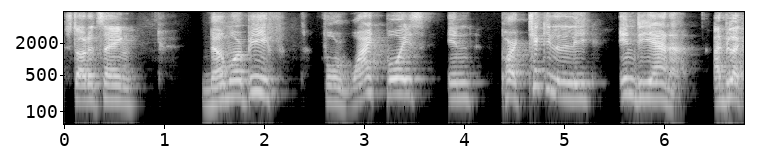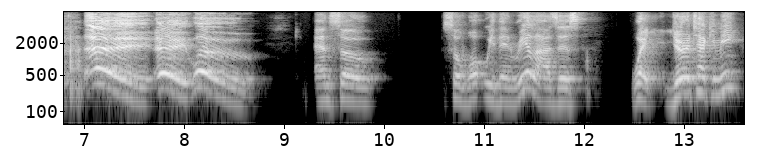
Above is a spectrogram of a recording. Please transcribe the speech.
started saying no more beef for white boys in particularly Indiana, I'd be like, hey, hey, whoa. And so so what we then realize is, wait, you're attacking me?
